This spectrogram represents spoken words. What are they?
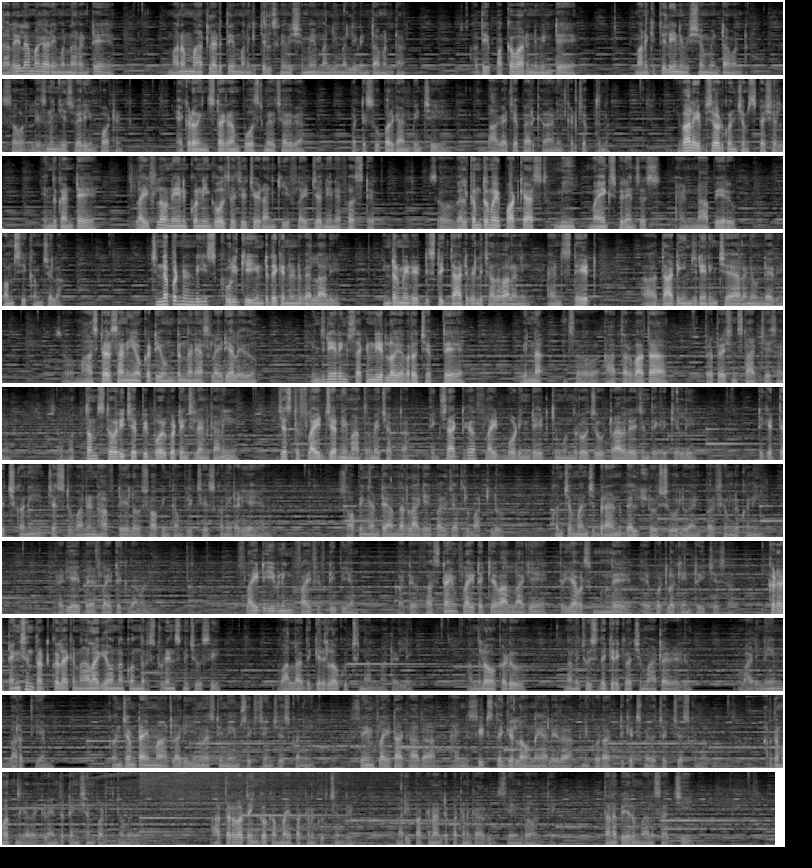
దలైలమ్మ గారు ఏమన్నారంటే మనం మాట్లాడితే మనకి తెలిసిన విషయమే మళ్ళీ మళ్ళీ వింటామంట. అదే పక్కవారిని వింటే మనకి తెలియని విషయం వింటామంట. So listening is very important. ఎక్కడో ఇన్స్టాగ్రామ్ పోస్ట్ మీద చదివా బట్ సూపర్గా అనిపించి బాగా చెప్పారు కదా అని ఇక్కడ చెప్తున్నా. ఇవాళ ఎపిసోడ్ కొంచెం స్పెషల్. ఎందుకంటే లైఫ్లో నేను కొన్ని గోల్స్ అచీవ్ చేయడానికి ఈ flight జర్నీనే first step. So welcome to my podcast me my experiences and నా పేరు వంశీ కంచుల. చిన్నప్పటి నుండి స్కూల్కి ఇంటి దగ్గర నుండి వెళ్ళాలి. ఇంటర్మీడియట్ డిస్టిక్ దాటి వెళ్ళి చదవాలని అండ్ స్టేట్ దాటి ఇంజనీరింగ్ చేయాలని ఉండేది. సో మాస్టర్స్ అని ఒకటి ఉంటుందని అసలు ఐడియా లేదు. ఇంజనీరింగ్ సెకండ్ ఇయర్లో ఎవరో చెప్తే విన్నా. సో ఆ తర్వాత ప్రిపరేషన్ స్టార్ట్ చేశాను. సో మొత్తం స్టోరీ చెప్పి బోర్ కొట్టించలేను కానీ జస్ట్ ఫ్లైట్ జర్నీ మాత్రమే చెప్తా. ఎగ్జాక్ట్గా ఫ్లైట్ బోర్డింగ్ డేట్కి ముందు రోజు ట్రావెల్ ఏజెంట్ దగ్గరికి వెళ్ళి టికెట్ తెచ్చుకొని జస్ట్ వన్ అండ్ హాఫ్ డేలో షాపింగ్ కంప్లీట్ చేసుకొని రెడీ అయ్యాను. షాపింగ్ అంటే అందరిలాగే పది జాతుల బట్టలు కొంచెం మంచి బ్రాండ్ బెల్ట్లు షూలు అండ్ పర్ఫ్యూమ్లు కొని రెడీ అయిపోయా flight ఎక్కుదామని. Flight evening five fifty PM but first time flight ఎక్కే వాళ్ళలాగే త్రీ అవర్స్ ముందే ఎయిర్పోర్ట్లోకి ఎంట్రీ ఇచ్చేసాం. ఇక్కడ టెన్షన్ తట్టుకోలేక నాలాగే ఉన్న కొందరు స్టూడెంట్స్ని చూసి వాళ్ళ దగ్గరలో కూర్చున్నాను అనమాట వెళ్ళి. అందులో ఒకడు నన్ను చూసి దగ్గరికి వచ్చి మాట్లాడాడు. వాడి నేమ్ భరత్ ఎం. కొంచెం టైం మాట్లాడి యూనివర్సిటీ నేమ్స్ ఎక్స్చేంజ్ చేసుకొని సేమ్ ఫ్లైటా కాదా అండ్ సీట్స్ దగ్గరలో ఉన్నాయా లేదా అని కూడా టికెట్స్ మీద చెక్ చేసుకున్నాం. అర్థమవుతుంది కదా ఇక్కడ ఎంత టెన్షన్ పడుతున్నామని. ఆ తర్వాత ఇంకొక అమ్మాయి పక్కన కూర్చుంది. మరి పక్కన అంటే పక్కన కాదు సేమ్ రో అంతే. తన పేరు మానసాజీ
